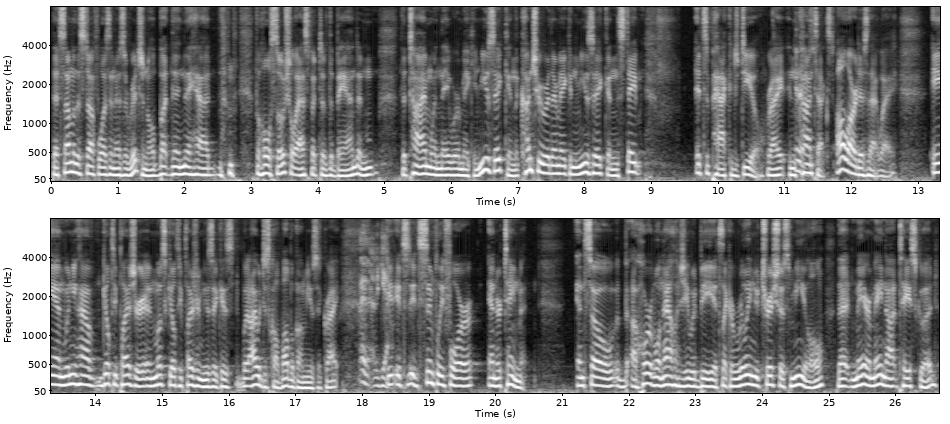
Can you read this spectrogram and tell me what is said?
that some of the stuff wasn't as original, but then they had the whole social aspect of the band and the time when they were making music and the country where they're making the music and the statement. It's a package deal, right? In It is. context. All art is that way. And when you have guilty pleasure, and most guilty pleasure music is what I would just call bubblegum music, right? Uh, yeah. It- It's it's simply for entertainment. And so a horrible analogy would be it's like a really nutritious meal that may or may not taste good,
